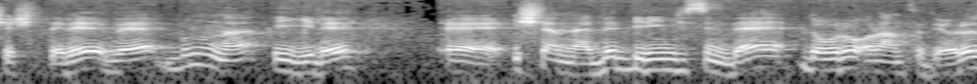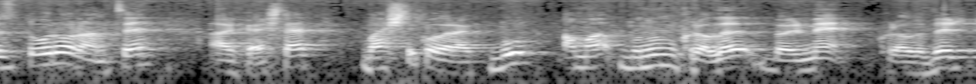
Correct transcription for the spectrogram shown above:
çeşitleri ve bununla ilgili e, işlemlerde birincisinde doğru orantı diyoruz. Doğru orantı arkadaşlar başlık olarak bu ama bunun kuralı bölme kuralıdır.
